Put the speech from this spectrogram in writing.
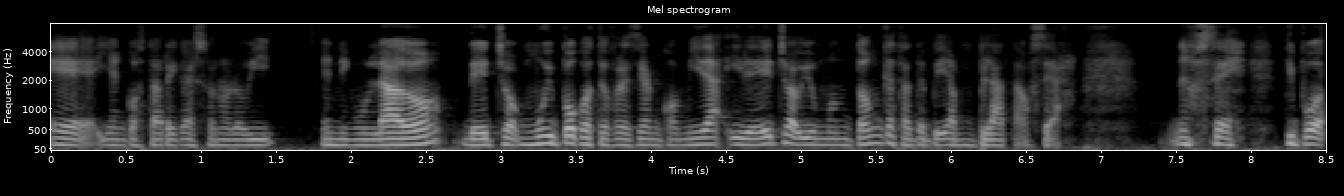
Eh, y en Costa Rica eso no lo vi en ningún lado. De hecho, muy pocos te ofrecían comida y de hecho había un montón que hasta te pedían plata. O sea, no sé, tipo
